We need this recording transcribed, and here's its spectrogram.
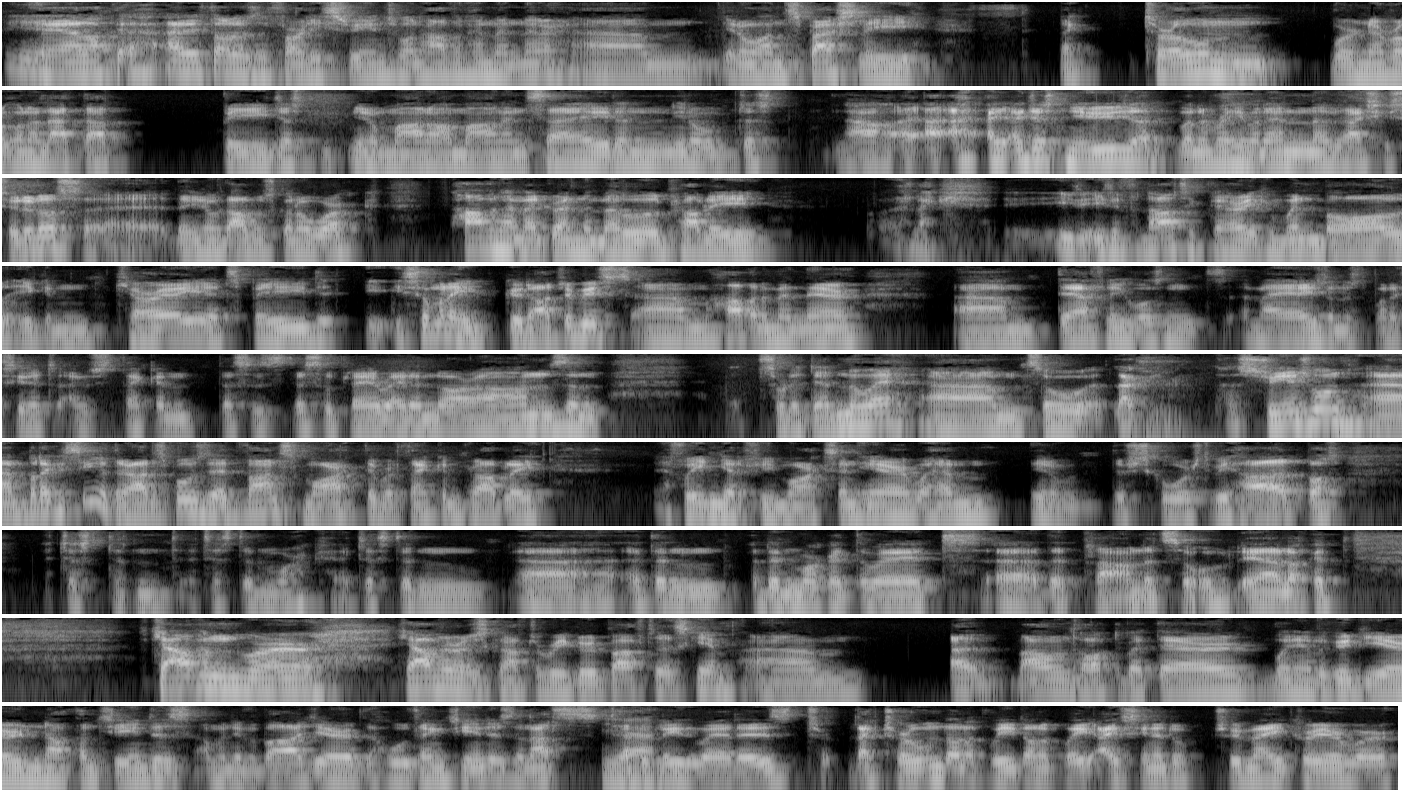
Yeah, look, I thought it was a fairly strange one having him in there. Um, you know, and especially like Tyrone, we're never going to let that be just you know man on man inside, and you know just now. I, I, I just knew that whenever he went in, it actually suited us. Uh, you know that was going to work. Having him out around the middle probably like he's a fantastic player. He can win ball. He can carry at speed. He's so many good attributes. Um, having him in there um, definitely wasn't in my when, I seen it. I was thinking this is this will play right into our hands, and it sort of did in a way. Um, so like a strange one, um, but I can see what they're at. I suppose the advanced mark they were thinking probably if we can get a few marks in here with him, you know, there's scores to be had, but it just didn't. It just didn't work. It just didn't. Uh, it didn't. It didn't work out the way it uh, that planned it. So yeah, look at Cavan We're Cavan are just to have to regroup after this game. Um, uh, Alan talked about there when you have a good year, nothing changes, and when you have a bad year, the whole thing changes, and that's yeah. typically the way it is. Like Tyrone done it, we done it. We, I've seen it through my career where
